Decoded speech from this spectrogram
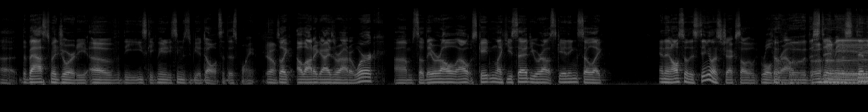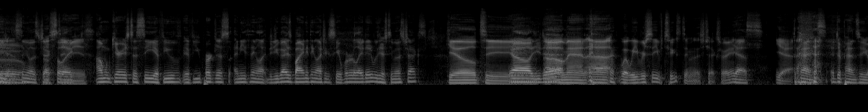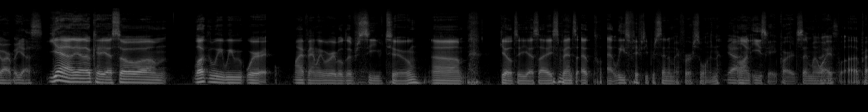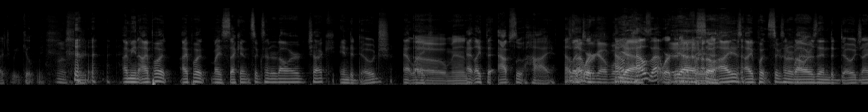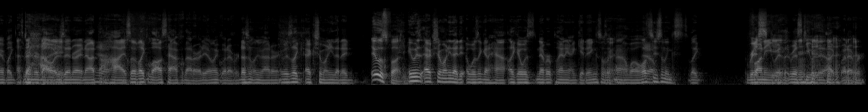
uh, the vast majority of the e-skate community seems to be adults at this point. Yeah. So like a lot of guys are out of work, um, so they were all out skating, like you said, you were out skating. So like, and then also the stimulus checks all rolled Oh, around. the Uh-huh. The stimmies. stimu- stimulus The checks. So like. I'm curious to see if you if you purchase anything like, did you guys buy anything electric skateboard related with your stimulus checks? Guilty. Yeah, you did? Oh man. Uh, well, we received two stimulus checks, right? Yes, Yeah. depends. it depends who you are, but yes. Yeah, yeah, okay, yeah. So um, luckily we were my family were able to receive two. Um, guilty, yes. I spent at, at least fifty percent of my first one Yeah. on e-skate parts, and my Nice. wife uh, practically killed me. I mean, I put I put my second six hundred dollar check into Doge at like oh man, at like the absolute high. how's Like, that that work? work out for How, you? Yeah. How's that work? Yeah, Yeah. so I I put six hundred dollars into Doge and I have like At three the hundred dollars in right now at the high. So I've like lost half of that already. I'm like, whatever, it doesn't really matter. It was like extra money that I it was fun. it was extra money that I wasn't gonna have like I was never planning on getting. So I was like, Right. ah, well, let's Yeah. do something s- like Risky. funny with it, risky with it, like whatever.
